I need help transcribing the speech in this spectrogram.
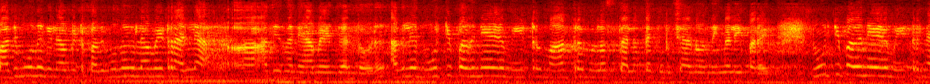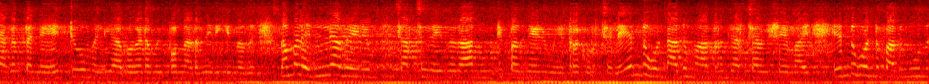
പതിമൂന്ന് കിലോമീറ്റർ പതിമൂന്ന് കിലോമീറ്റർ അല്ല ആദ്യം തന്നെ ആമയഞ്ചാൻ തോട്. അതിലെ നൂറ്റി പതിനേഴ് മീറ്റർ മാത്രമുള്ള സ്ഥലത്തെ കുറിച്ചാണോ നിങ്ങൾ ഈ പറയും നൂറ്റി പതിനേഴ് മീറ്ററിനകത്തല്ലേ ഏറ്റവും വലിയ അപകടം ഇപ്പോൾ നടന്നിരിക്കുന്നത്. നമ്മൾ എല്ലാവരും ചർച്ച ചെയ്യുന്നത് ആ നൂറ്റി പതിനേഴ് മീറ്ററെ കുറിച്ചല്ലേ? എന്തുകൊണ്ട് അത് മാത്രം ചർച്ചാ വിഷയമായി? എന്തുകൊണ്ട് പതിമൂന്ന്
